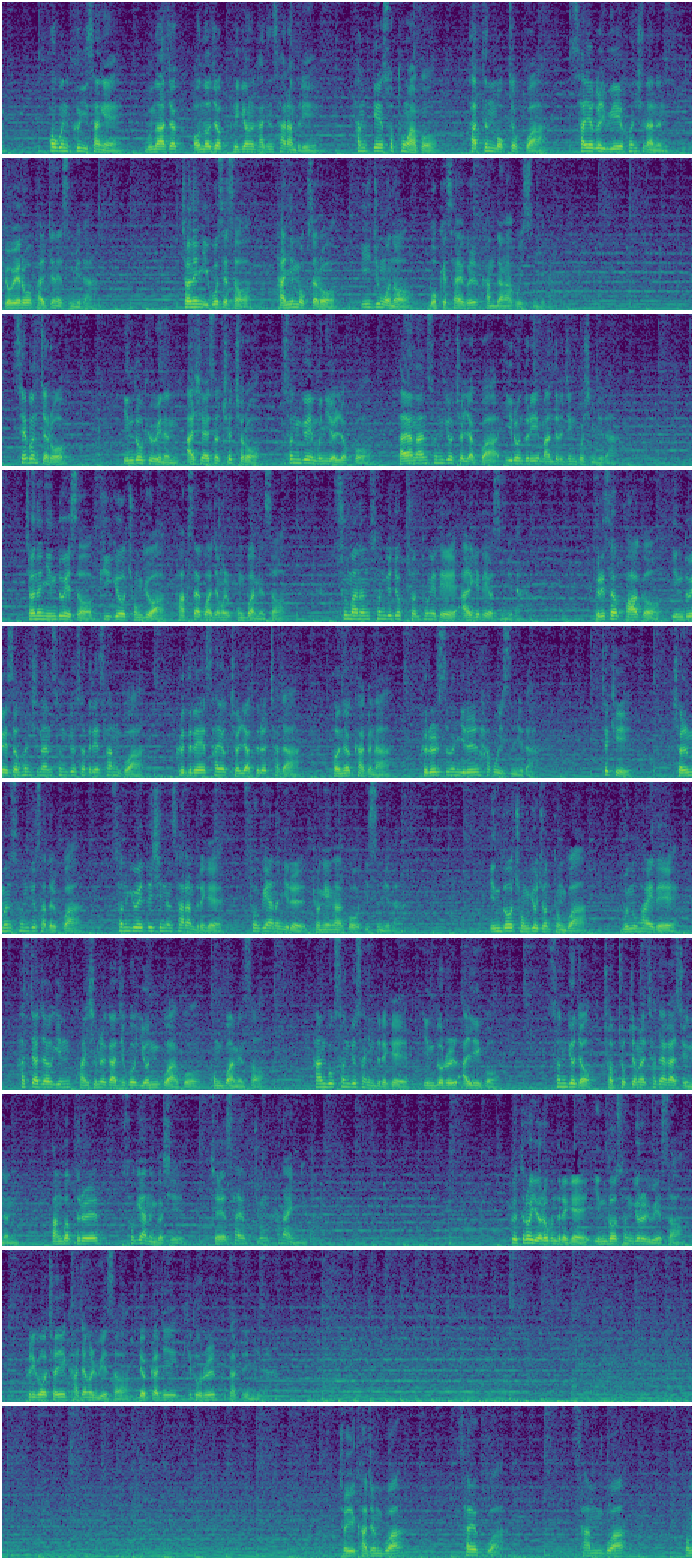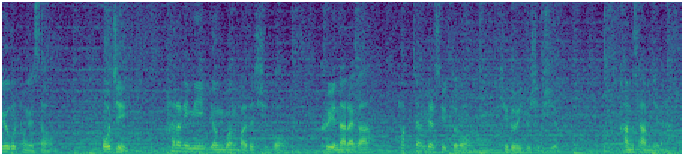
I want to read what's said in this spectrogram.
혹은 그 이상의 문화적, 언어적 배경을 가진 사람들이 함께 소통하고 같은 목적과 사역을 위해 헌신하는 교회로 발전했습니다. 저는 이곳에서 담임 목사로 이중언어 목회 사역을 감당하고 있습니다. 세 번째로 인도 교회는 아시아에서 최초로 선교의 문이 열렸고 다양한 선교 전략과 이론들이 만들어진 곳입니다. 저는 인도에서 비교 종교학 박사 과정을 공부하면서 수많은 선교적 전통에 대해 알게 되었습니다. 그래서 과거 인도에서 헌신한 선교사들의 삶과 그들의 사역 전략들을 찾아 번역하거나 글을 쓰는 일을 하고 있습니다. 특히 젊은 선교사들과 선교의 뜻이 있는 사람들에게 소개하는 일을 병행하고 있습니다. 인도 종교 전통과 문화에 대해 학자적인 관심을 가지고 연구하고 공부하면서 한국 선교사님들에게 인도를 알리고 선교적 접촉점을 찾아갈 수 있는 방법들을 소개하는 것이 제 사역 중 하나입니다. 끝으로 여러분들에게 인도 선교를 위해서 그리고 저희 가정을 위해서 몇 가지 기도를 부탁드립니다. 저희 가정과 사역과 삶과 동역을 통해서 오직 하나님이 영광 받으시고 그의 나라가 확장될 수 있도록 기도해 주십시오. 감사합니다.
